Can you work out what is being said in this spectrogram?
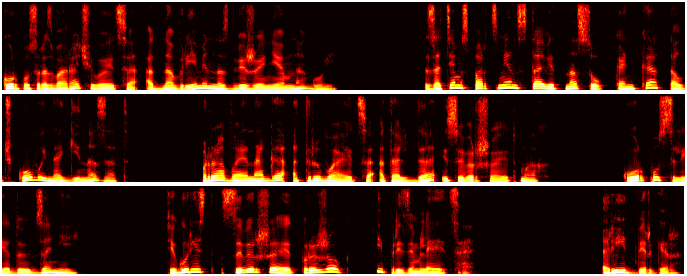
Корпус разворачивается одновременно с движением ногой. Затем спортсмен ставит носок конька толчковой ноги назад. Правая нога отрывается от льда и совершает мах. Корпус следует за ней. Фигурист совершает прыжок и приземляется. Ридбергер.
